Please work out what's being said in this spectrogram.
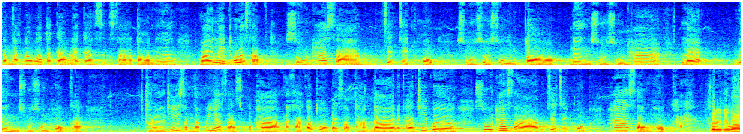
สำนักนวัตกรรมและการศึกษาต่อเนื่อง หมายเลขโทรศัพท์ 053-776-000 ต่อ 1005 และ 1006 ค่ะ หรือที่สำนักวิทยาศาสตร์สุขภาพนะคะ ก็โทรไปสอบถามได้นะคะ ที่เบอร์ 053-776-526 ค่ะ ก็เรียกได้ว่า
